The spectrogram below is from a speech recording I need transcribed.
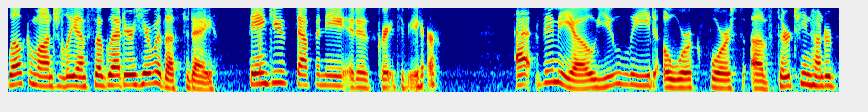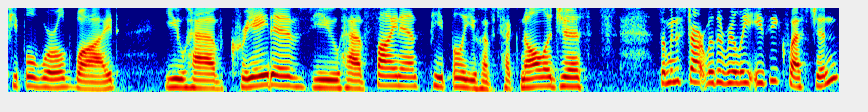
Welcome, Anjali. I'm so glad you're here with us today. Thank you, Stephanie. It is great to be here. At Vimeo, you lead a workforce of 1,300 people worldwide. You have creatives, you have finance people, you have technologists. So I'm going to start with a really easy question.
